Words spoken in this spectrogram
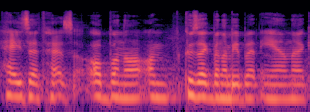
helyzethez abban a, a közegben, amiben élnek.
